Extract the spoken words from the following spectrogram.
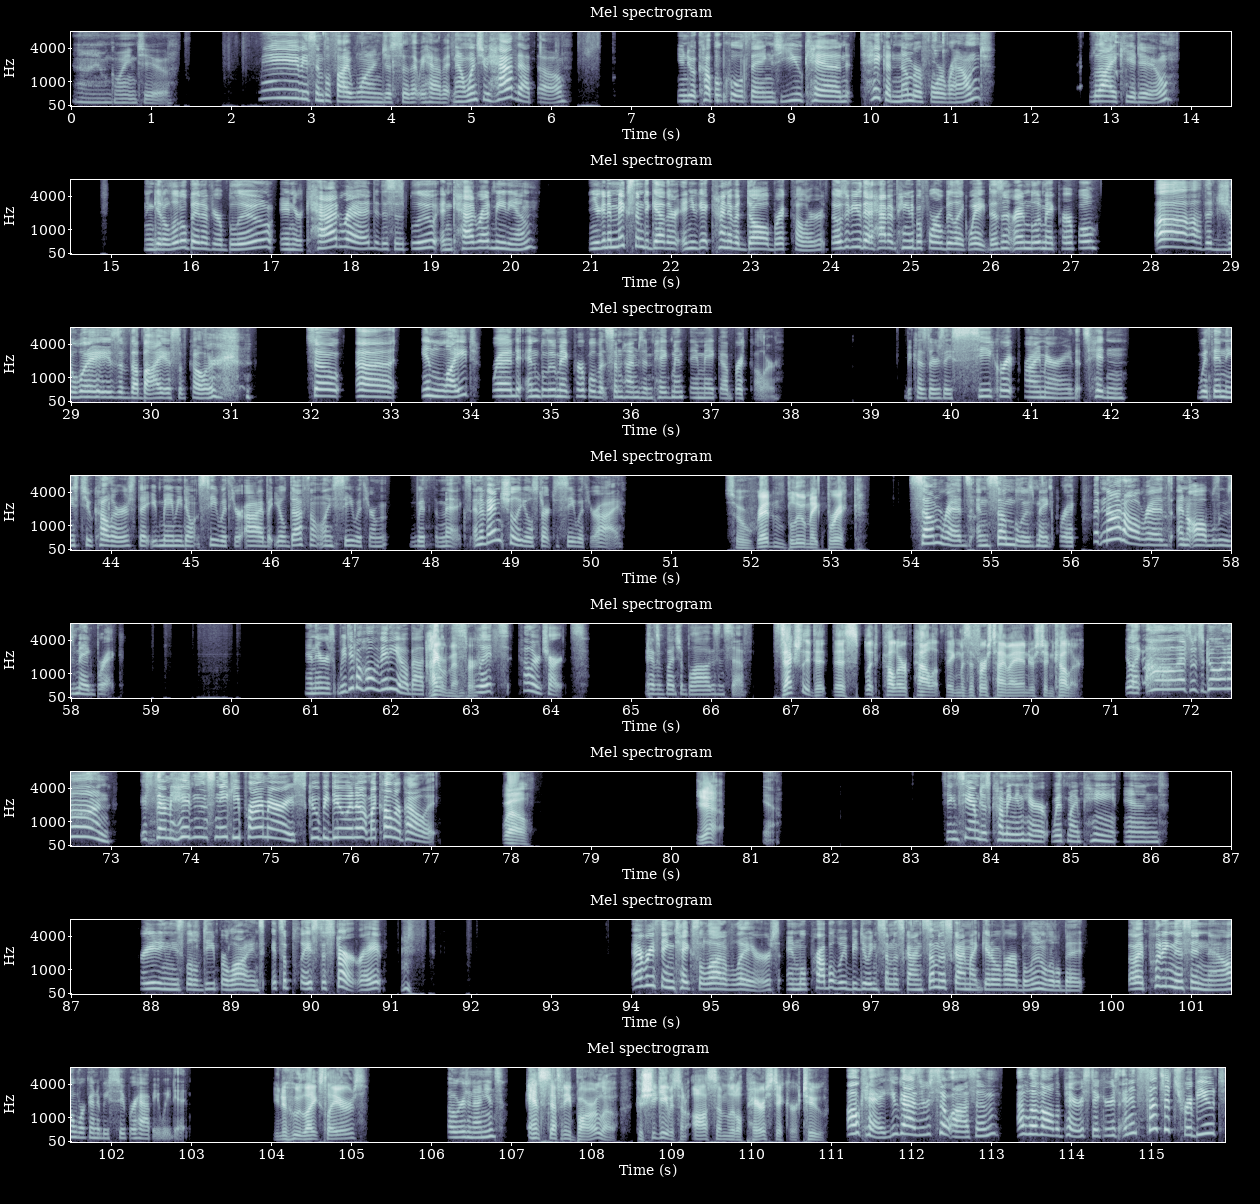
I'm going to maybe simplify one just so that we have it. Now, once you have that, though, you can do a couple cool things. You can take a number four round, like you do, and get a little bit of your blue and your CAD red. This is blue and CAD red medium. And you're going to mix them together and you get kind of a dull brick color. Those of you that haven't painted before will be like, wait, doesn't red and blue make purple? Ah, the joys of the bias of color. so, uh, in light, red and blue make purple, but sometimes in pigment, they make a brick color. Because there's a secret primary that's hidden within these two colors that you maybe don't see with your eye, but you'll definitely see with your with the mix. And eventually you'll start to see with your eye. So red and blue make brick. Some reds and some blues make brick, but not all reds and all blues make brick. And there's we did a whole video about that. I remember. split color charts. We have a bunch of blogs and stuff. It's actually the the split color palette thing was the first time I understood color. You're like, oh, that's what's going on. It's them hidden sneaky primaries, Scooby Dooing up my color palette. Well, yeah. So you can see I'm just coming in here with my paint and creating these little deeper lines. It's a place to start, right? Hmm. Everything takes a lot of layers, and we'll probably be doing some of the sky, and some of the sky might get over our balloon a little bit. But by putting this in now, we're going to be super happy we did. You know who likes layers? Ogres and onions? And Stephanie Barlow, because she gave us an awesome little pear sticker too. Okay, you guys are so awesome. I love all the pear stickers, and it's such a tribute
